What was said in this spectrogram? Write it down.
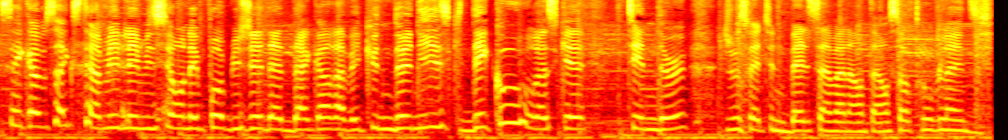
C'est comme ça que se termine l'émission. On n'est pas obligé d'être d'accord avec une Denise qui découvre ce que Tinder. Je vous souhaite une belle Saint-Valentin. On se retrouve lundi.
